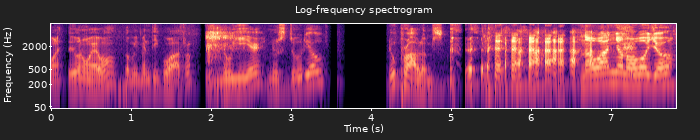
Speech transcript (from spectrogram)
con estudio nuevo, 2024. New Year, New Studio, New Problems. Nuevo año, nuevo yo.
